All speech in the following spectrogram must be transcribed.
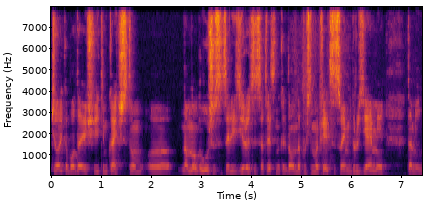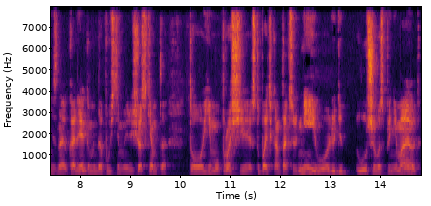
человек, обладающий этим качеством, э, намного лучше социализируется, и, соответственно, когда он, допустим, общается со своими друзьями, там, я не знаю, коллегами, допустим, или еще с кем-то, то ему проще вступать в контакт с людьми, его люди лучше воспринимают,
